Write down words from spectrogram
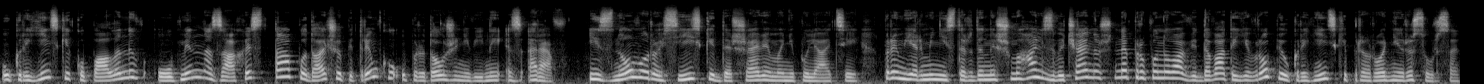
українські копалини в обмін на захист та подальшу підтримку у продовженні війни з РФ. І знову російські дешеві маніпуляції. Прем'єр-міністр Денис Шмигаль, звичайно ж, не пропонував віддавати Європі українські природні ресурси.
